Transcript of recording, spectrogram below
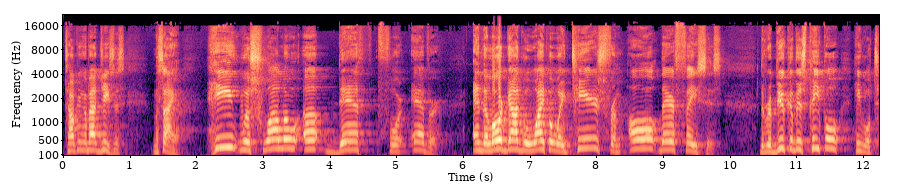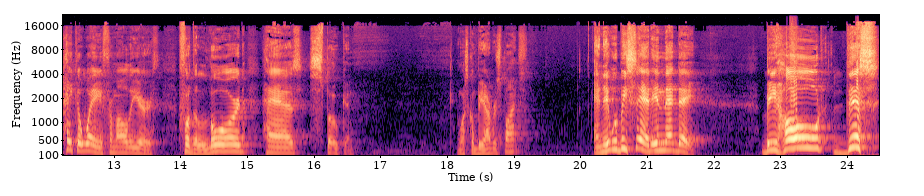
talking about Jesus, Messiah, he will swallow up death forever. And the Lord God will wipe away tears from all their faces. The rebuke of his people he will take away from all the earth. For the Lord has spoken. And what's going to be our response? And it will be said in that day Behold, this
